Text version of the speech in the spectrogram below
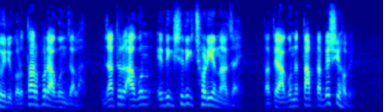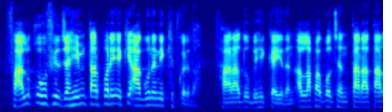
তৈরি করো, তারপরে আগুন জ্বালা, যাতে আগুন এদিক সেদিক ছড়িয়ে না যায়, তাতে আগুনের তাপটা বেশি হবে। ফালকু হফিল জাহিম, তারপরে একে আগুনে নিক্ষেপ করে দাও। ফারাদু বেহিকাইদান আল্লাহ পাক বলছেন, তারা তার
